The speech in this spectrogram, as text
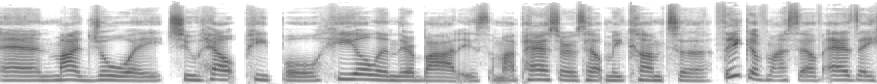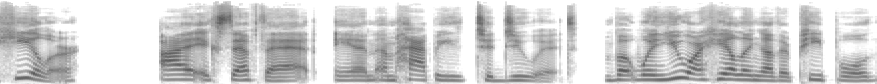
and my joy to help people heal in their bodies. My pastor has helped me come to think of myself as a healer. I accept that and I'm happy to do it. But when you are healing other people,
